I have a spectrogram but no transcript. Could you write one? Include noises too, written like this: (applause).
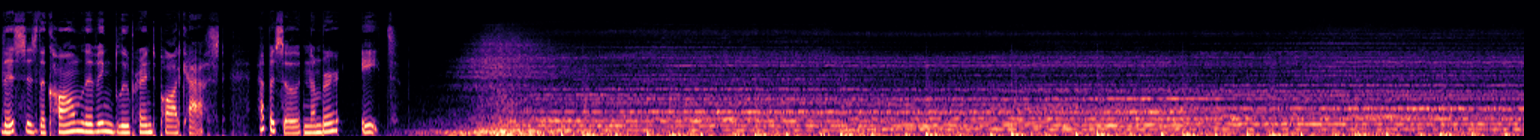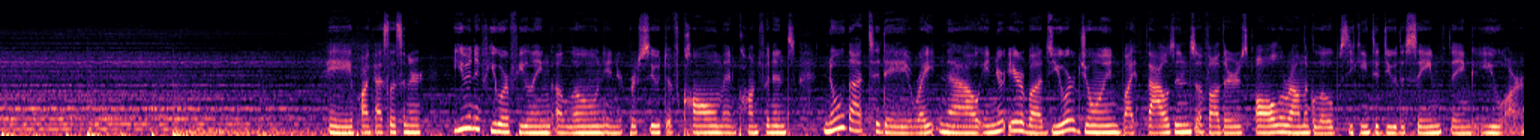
This is the Calm Living Blueprint Podcast, episode number eight. Hey, podcast listener. Even if you are feeling alone in your pursuit of calm and confidence, know that today, right now, in your earbuds, you are joined by thousands of others all around the globe seeking to do the same thing you are.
